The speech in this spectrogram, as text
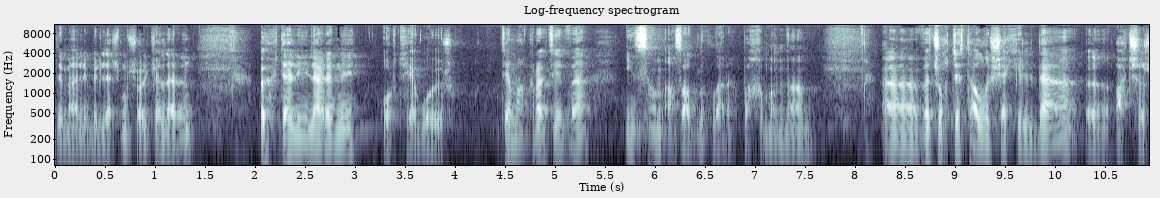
deməli Birləşmiş Ölkələrin öhdəliklərini ortaya qoyur. Demokratiya və insan azadlıqları baxımından və çox detallı şəkildə açır.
